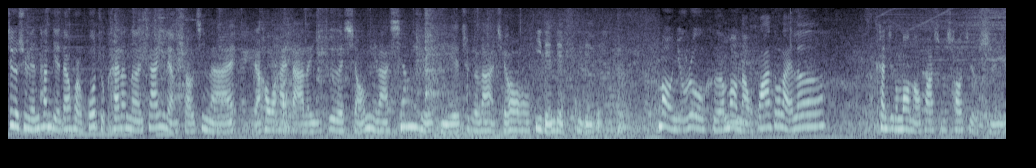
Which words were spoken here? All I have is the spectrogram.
这个是原汤碟，待会儿锅煮开了呢，加一两勺进来。然后我还打了一个小米辣香油碟，这个辣椒一点点，一点点。冒牛肉和冒脑花都来了，看这个冒脑花是不是超级有食欲？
